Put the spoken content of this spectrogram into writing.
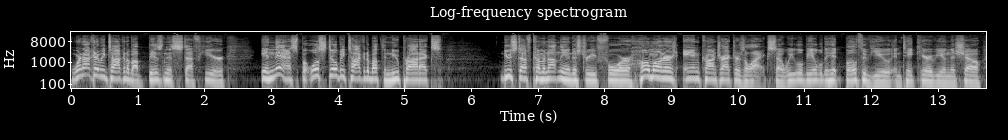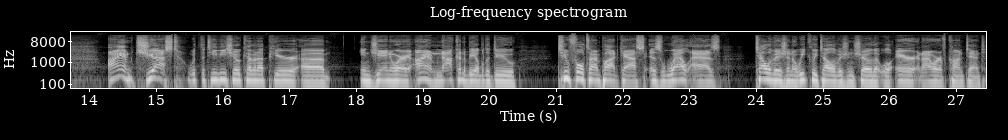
we're not going to be talking about business stuff here in this, but we'll still be talking about the new products, new stuff coming out in the industry for homeowners and contractors alike. So we will be able to hit both of you and take care of you in this show. I am just with the TV show coming up here uh, in January. I am not going to be able to do two full time podcasts as well as television, a weekly television show that will air an hour of content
